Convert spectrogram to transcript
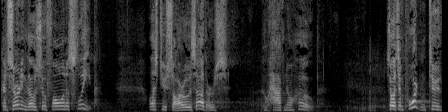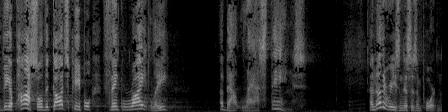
concerning those who have fallen asleep, lest you sorrow as others who have no hope. So it's important to the apostle that God's people think rightly about last things. Another reason this is important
